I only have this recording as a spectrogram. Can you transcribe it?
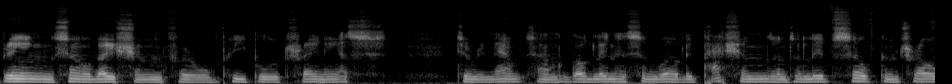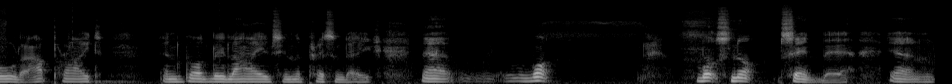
bringing salvation for all people, training us to renounce ungodliness and worldly passions and to live self controlled, upright, and godly lives in the present age. Now, what what's not said there? Um,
